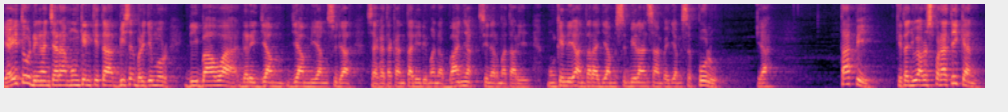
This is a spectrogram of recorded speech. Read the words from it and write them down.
Yaitu dengan cara mungkin kita bisa berjemur di bawah dari jam-jam yang sudah saya katakan tadi di mana banyak sinar matahari. Mungkin di antara jam 9 sampai jam 10 ya. Tapi kita juga harus perhatikan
